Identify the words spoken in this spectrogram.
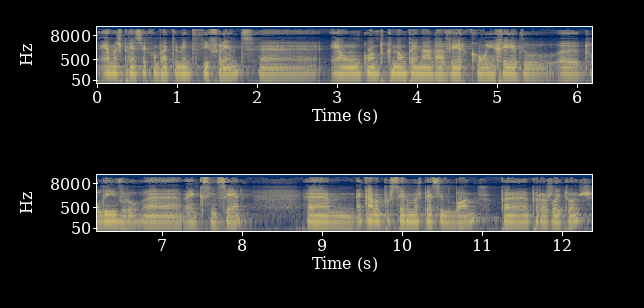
é uma experiência completamente diferente. É, é um conto que não tem nada a ver com o enredo uh, do livro uh, em que se insere. acaba por ser uma espécie de bónus para, para os leitores.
